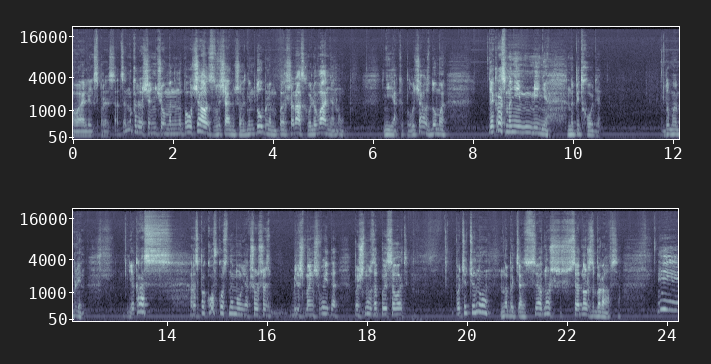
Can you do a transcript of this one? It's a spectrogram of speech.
у Аліекспрес. А це, ну, коротше, нічого в мене не вийшло. Звичайно, що одним дублем, перший раз хвилювання, ну, ніяке вийшло. Думаю, якраз мені міні на підході. Думаю, блін, якраз розпаковку сниму, якщо щось більш-менш вийде, почну записувати по тютюну набиття, все одно ж, все одно ж збирався. І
